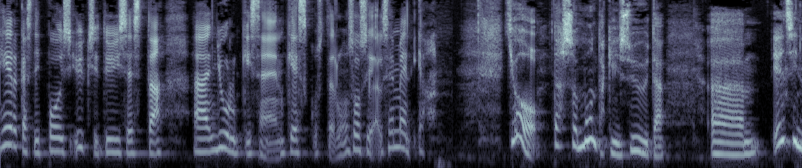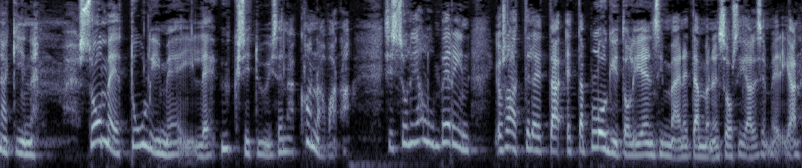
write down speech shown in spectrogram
herkästi pois yksityisestä julkiseen keskusteluun sosiaaliseen mediaan? Joo, tässä on montakin syytä. Ö, ensinnäkin some tuli meille yksityisenä kanavana. Siis se oli alun perin, jos ajattelee, että, että blogit oli ensimmäinen tämmöinen sosiaalisen median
